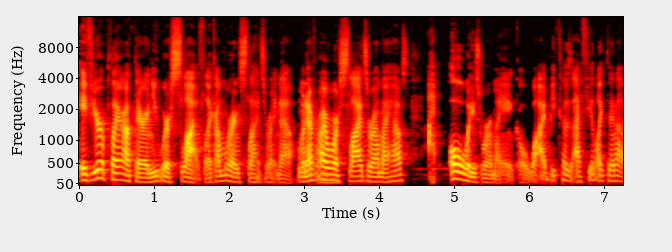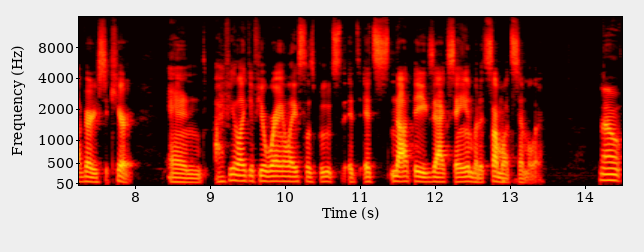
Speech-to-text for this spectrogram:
If you're a player out there and you wear slides, like I'm wearing slides right now, whenever I wear slides around my house, I always wear my ankle. Why? Because I feel like they're not very secure. And I feel like if you're wearing laceless boots, it's it's not the exact same, but it's somewhat similar. Now,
